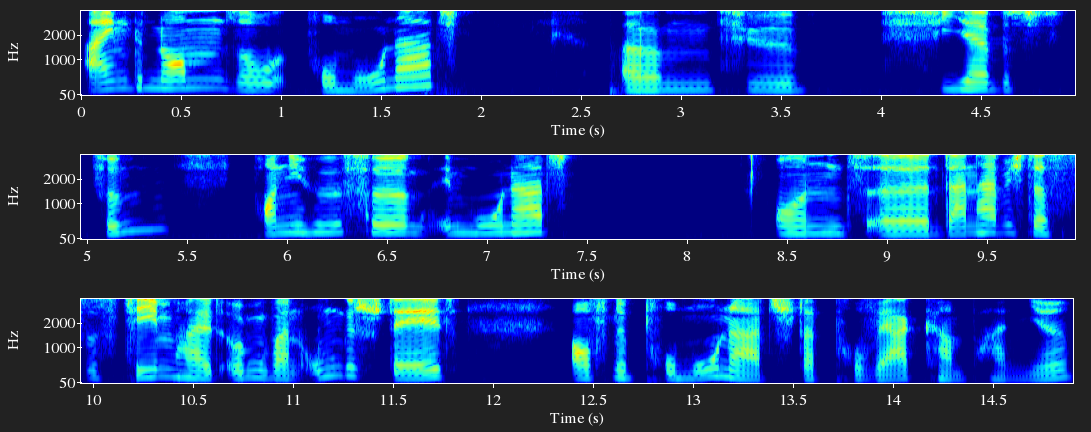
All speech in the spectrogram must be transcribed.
eingenommen, so pro Monat ähm, für vier bis fünf Ponyhöfe im Monat. Und äh, dann habe ich das System halt irgendwann umgestellt auf eine pro Monat statt pro Werk-Kampagne.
